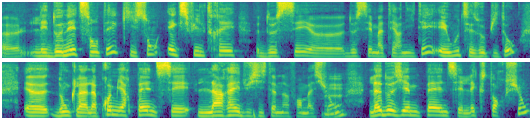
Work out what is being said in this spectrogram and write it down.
euh, les données de santé qui sont exfiltrées de ces, de ces maternités et ou de ces hôpitaux. donc la, première peine, c'est l'arrêt du système d'information. Mmh. La deuxième peine, c'est l'extorsion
